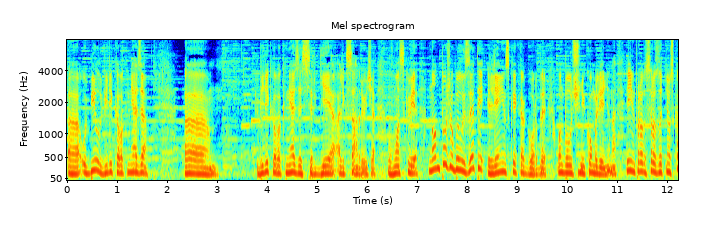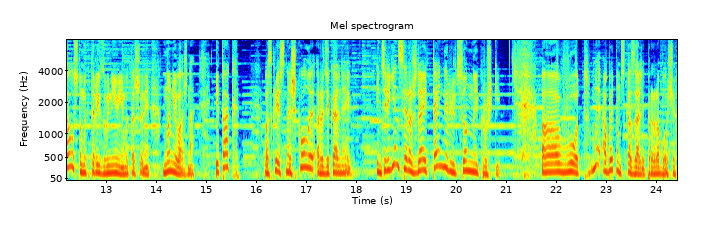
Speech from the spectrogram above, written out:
э, убил великого князя э, великого князя Сергея Александровича в Москве. Но он тоже был из этой ленинской когорды. Он был учеником Ленина. Ленин, правда, сразу от него сказал, что мы к терроризму не имеем отношения, но неважно. Итак, воскресные школы, радикальная интеллигенция рождает тайные революционные кружки. А, вот, мы об этом сказали про рабочих.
